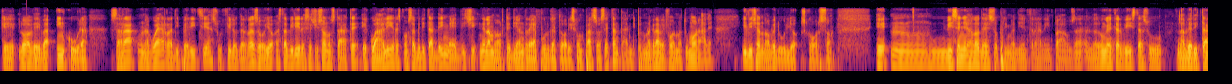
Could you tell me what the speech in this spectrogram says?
che lo aveva in cura. Sarà una guerra di perizie sul filo del rasoio a stabilire se ci sono state e quali responsabilità dei medici nella morte di Andrea Purgatori, scomparso a 70 anni per una grave forma tumorale il 19 luglio scorso. E mh, mm, vi segnalo adesso, prima di entrare in pausa, la lunga intervista su la verità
